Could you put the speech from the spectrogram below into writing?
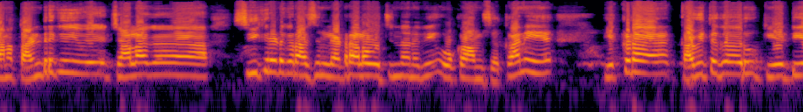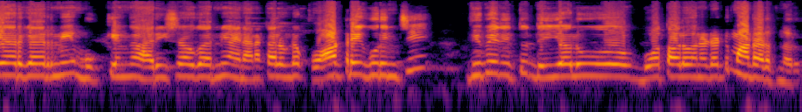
తన తండ్రికి చాలాగా సీక్రెట్గా రాసిన లెటర్ ఎలా వచ్చిందనేది ఒక అంశం. కానీ ఇక్కడ కవిత గారు కేటీఆర్ గారిని ముఖ్యంగా హరీష్ రావు గారిని ఆయన వెనకాల ఉండే క్వార్టరీ గురించి విభేదిత్తు దెయ్యాలు బోతాలు అనేటట్టు మాట్లాడుతున్నారు.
